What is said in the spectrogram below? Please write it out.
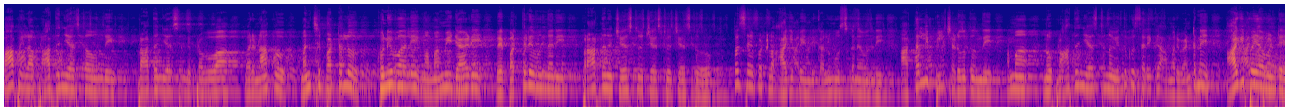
పాప ఇలా ప్రార్థన చేస్తూ ఉంది ప్రార్థన చేస్తుంది ప్రభువా మరి నాకు మంచి బట్టలు కొనివ్వాలి మా మమ్మీ డాడీ రేపు బర్త్డే ఉందని ప్రార్థన చేస్తూ చేస్తూ చేస్తూ కొద్దిసేపట్లో ఆగిపోయింది కళ్ళు మూసుకునే ఉంది. ఆ తల్లి పిలిచి అడుగుతుంది అమ్మ నువ్వు ప్రార్థన చేస్తున్నావు ఎందుకు సరిగ్గా మరి వెంటనే ఆగిపోయావంటే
